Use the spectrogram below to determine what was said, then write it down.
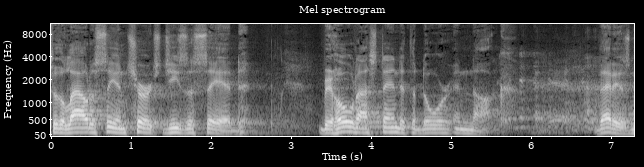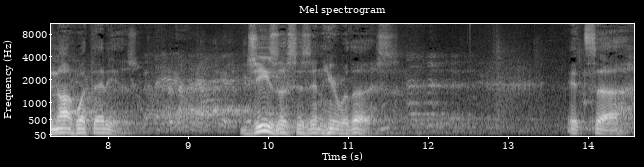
To the Laodicean church, Jesus said, Behold, I stand at the door and knock. That is not what that is. Jesus is in here with us. It's, uh,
